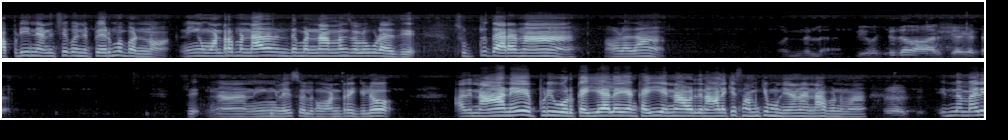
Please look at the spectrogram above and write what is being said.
அப்படின்னு நினச்சி கொஞ்சம் பெருமை பண்ணணும். நீங்கள் ஒன்றரை மணி நேரம் ரெண்டு மணி நேரம்லாம் சொல்லக்கூடாது. சுட்டு தரேனா அவ்வளோதான் சரி நான் நீங்களே சொல்லுங்கள் ஒன்றரை கிலோ. அது நானே எப்படி ஒரு கையால் என் கை என்ன ஆகுறது நாளைக்கே சமைக்க முடியல நான் என்ன பண்ணுவேன். இந்த மாதிரி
